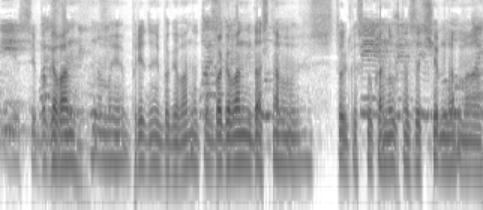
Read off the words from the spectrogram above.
Если Бхагаван, do мы преданы Бхагавану, то Бхагаван даст нам столько, сколько нужно. Зачем нам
